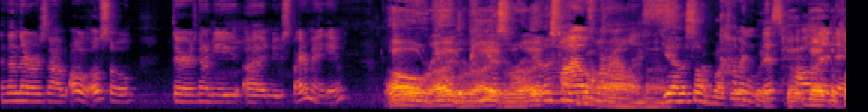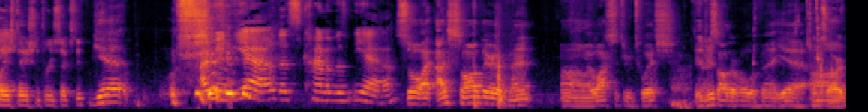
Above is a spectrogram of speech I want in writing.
and then there was um. Oh, also, there's gonna be a new Spider-Man game. Oh, right, the right, PS right. Yeah, let's talk Miles about Morales. Oh. Yeah, let's talk about that Coming real quick. this The, holiday. the, the PlayStation 360. Yeah. I mean, yeah, that's kind of the yeah. So I, I saw their event. Um, I watched it through Twitch. Did you? I saw their whole event. Yeah. I'm um, sorry.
